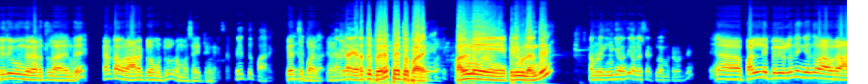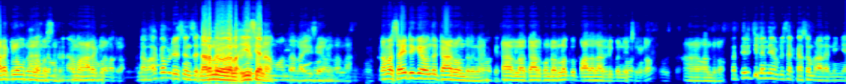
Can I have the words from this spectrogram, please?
பிரிவுங்கிற இடத்துல இருந்து கரெக்டா ஒரு அரை கிலோமீட்டர் நம்ம சைட்டுங்க பேத்துப்பாறை. பேத்துப்பாறை. கரெக்டா இடத்து பேரு பேத்துப்பாறை. பழனி பிரிவுல இருந்து நம்மளுக்கு இங்க வந்து எவ்வளவு சார் கிலோமீட்டர் வருது? பழனி பிரிவுல இருந்து இங்க இருந்து ஒரு அரை கிலோமீட்டர் நம்ம சார் ஆமா அரை கிலோமீட்டர் நான் வாக்கபிள் டிஸ்டன்ஸ் நடந்து வரலாம் ஈஸியா நம்ம வந்துடலாம் ஈஸியா வந்துடலாம். நம்ம சைட்டுக்கே வந்து கார் வந்துருங்க. கார்ல கார் கொண்டு அளவுக்கு பாதெல்லாம் ரெடி பண்ணி வச்சிருக்கோம். இப்ப திருச்சில இருந்து எப்படி சார் கஸ்டமர் ஆல நீங்க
